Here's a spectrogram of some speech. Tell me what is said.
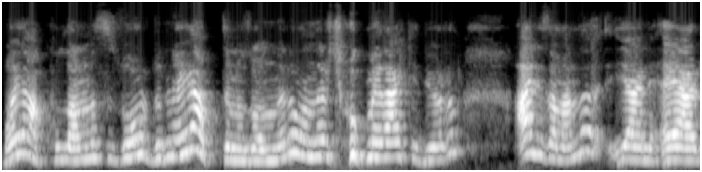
Bayağı kullanması zordu. Ne yaptınız onları? Onları çok merak ediyorum. Aynı zamanda yani eğer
